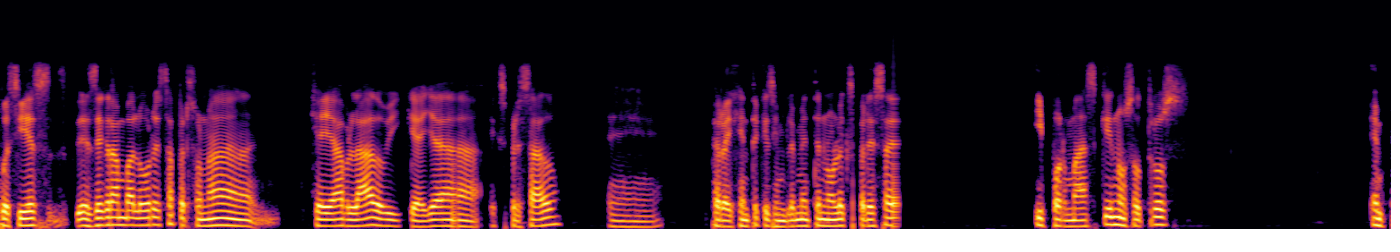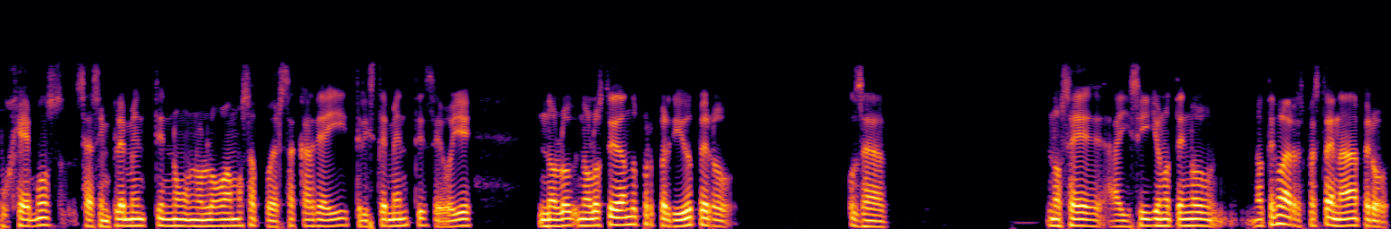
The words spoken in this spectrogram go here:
pues sí es, es de gran valor esa persona que haya hablado y que haya expresado, eh, pero hay gente que simplemente no lo expresa y por más que nosotros empujemos, o sea, simplemente no, no lo vamos a poder sacar de ahí, tristemente, se oye, no lo, no lo estoy dando por perdido, pero, o sea, no sé, ahí sí yo no tengo, no tengo la respuesta de nada, pero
